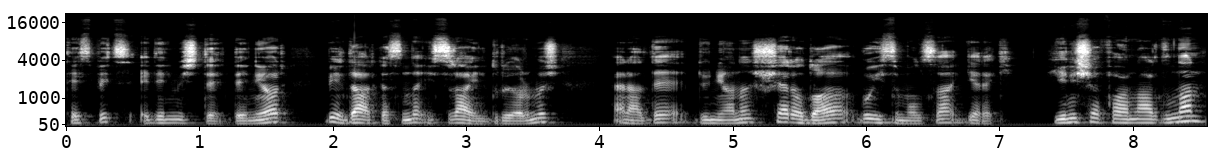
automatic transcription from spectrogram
tespit edilmişti deniyor. Bir de arkasında İsrail duruyormuş. Herhalde dünyanın şer odağı bu isim olsa gerek. Yeni Şafak'ın ardından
